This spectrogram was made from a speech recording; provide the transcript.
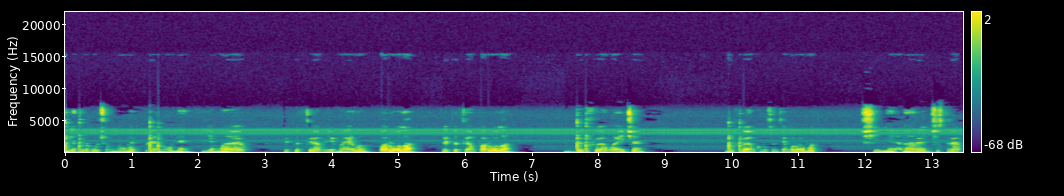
Unde introducem nume, prenume, e-mail. Repetăm e-mail, parola, repetăm parola, bfăm aici, bfăm cum suntem robot și ne înregistrăm.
